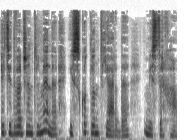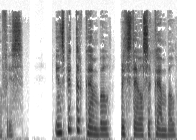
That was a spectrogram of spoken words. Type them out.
эти два джентльмена из Скотланд-Ярда, мистер Хамфрис. Инспектор Кэмпбелл, представился Кэмпбелл.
